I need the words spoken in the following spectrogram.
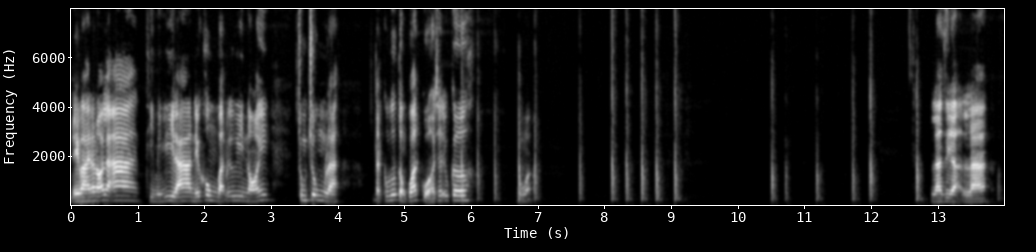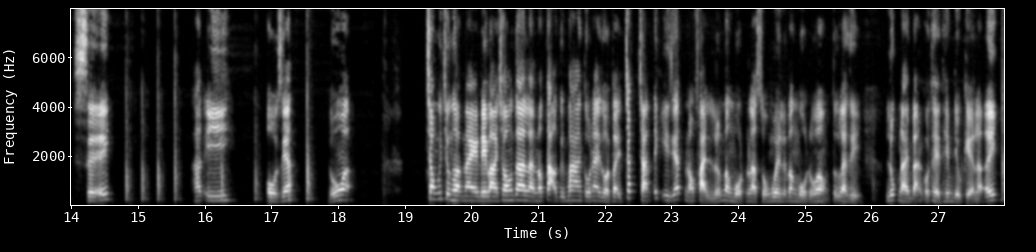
Đề bài nó nói là A thì mình ghi là A, nếu không bạn cứ ghi nói chung chung là đặt công thức tổng quát của hợp chất hữu cơ. Đúng không ạ? Là gì ạ? Là CX HI OZ đúng không ạ? Trong cái trường hợp này đề bài cho chúng ta là nó tạo từ ba yếu tố này rồi, vậy chắc chắn x, y, z nó phải lớn bằng một là số nguyên lớn bằng một đúng không? Tức là gì? Lúc này bạn có thể thêm điều kiện là x,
